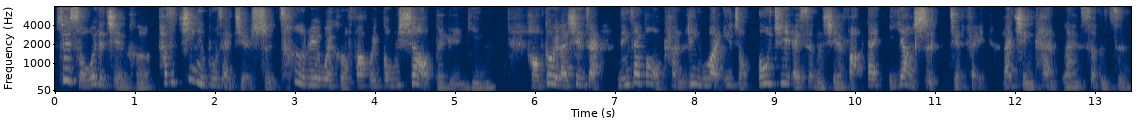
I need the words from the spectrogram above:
所以，所谓的减核，它是进一步在解释策略为何发挥功效的原因。好，各位来，现在您再帮我看另外一种 OGSM 的写法，但一样是减肥。来，请看蓝色的字。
